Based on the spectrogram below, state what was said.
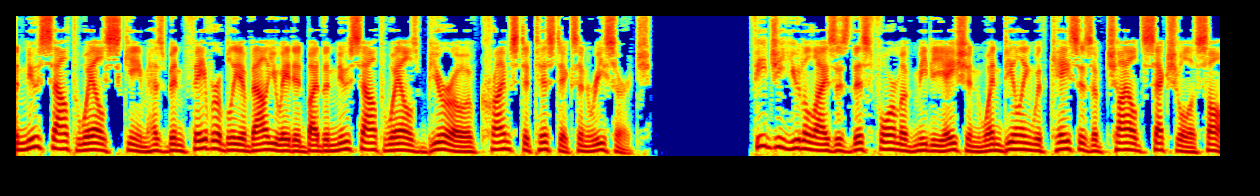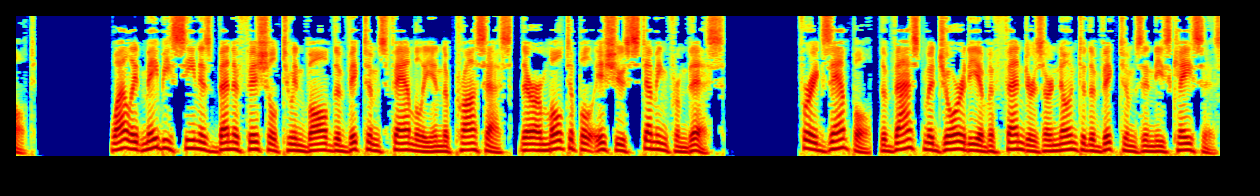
The New South Wales scheme has been favourably evaluated by the New South Wales Bureau of Crime Statistics and Research. Fiji utilises this form of mediation when dealing with cases of child sexual assault. While it may be seen as beneficial to involve the victim's family in the process, there are multiple issues stemming from this. For example, the vast majority of offenders are known to the victims in these cases.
